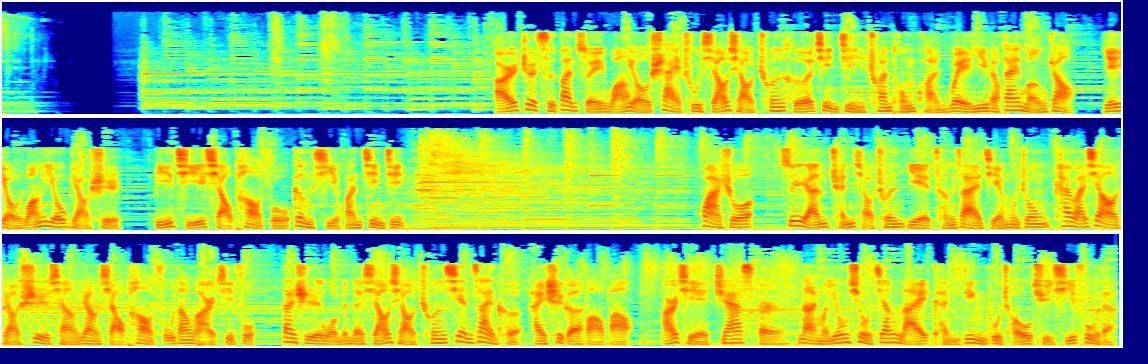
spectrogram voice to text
而这次伴随网友晒出小小春和静静穿同款卫衣的呆萌照，也有网友表示，比起小泡芙更喜欢静静。话说。虽然陈小春也曾在节目中开玩笑表示想让小泡芙当儿媳妇，但是我们的小小春现在可还是个宝宝，而且 Jasper 那么优秀，将来肯定不愁娶媳妇的。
